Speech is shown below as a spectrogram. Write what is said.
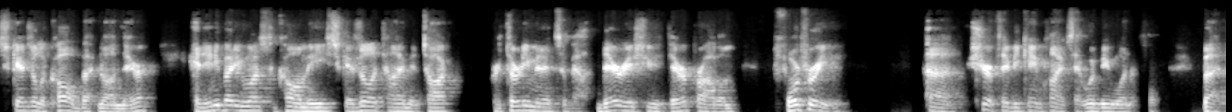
schedule a call button on there. And anybody who wants to call me, schedule a time and talk for 30 minutes about their issue, their problem for free. Uh, sure, if they became clients, that would be wonderful. But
